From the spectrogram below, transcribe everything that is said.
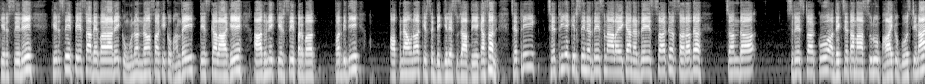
कृषिले कृषि पेसा व्यावहारिक हुन नसकेको भन्दै त्यसका लागि आधुनिक कृषि प्रविधि अपनाउन कृषि विज्ञले सुझाव दिएका छन्। क्षेत्रीय कृषि निर्देशनालयका निर्देशक शरद चन्द श्रेष्ठको अध्यक्षतामा शुरू भएको गोष्ठीमा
